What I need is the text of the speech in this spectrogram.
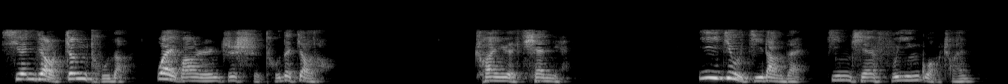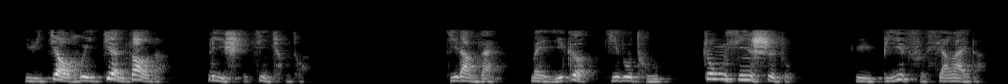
宣教征途的外邦人之使徒的教导。穿越千年，依旧激荡在今天福音广传与教会建造的历史进程中，激荡在每一个基督徒忠心事主与彼此相爱的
